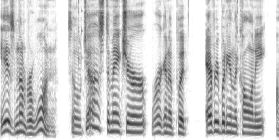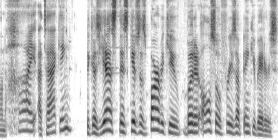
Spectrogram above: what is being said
is number one. So just to make sure, we're going to put everybody in the colony on high attacking because yes, this gives us barbecue, but it also frees up incubators.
